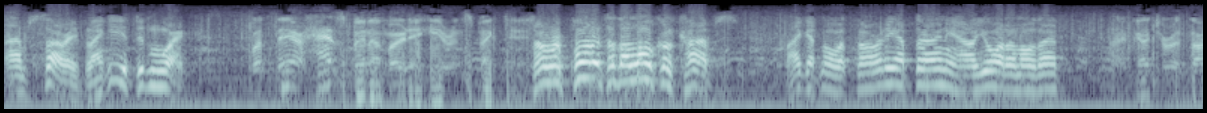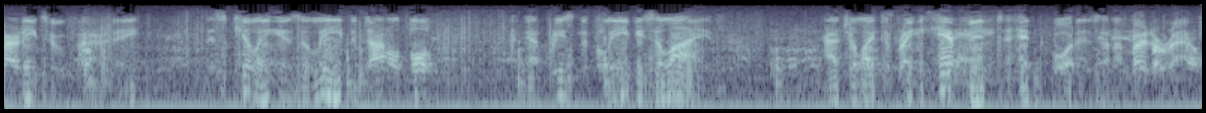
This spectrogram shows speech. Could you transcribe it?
I'm sorry, Blackie, it didn't work. But there has been a murder here, Inspector. So report it to the local cops. I got no authority up there anyhow. You ought to know that. I've got your authority, too, Faraday. This killing is a lead to Donald Bolton. I've got reason to believe he's alive. How'd you like to bring him into headquarters on a murder rap?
